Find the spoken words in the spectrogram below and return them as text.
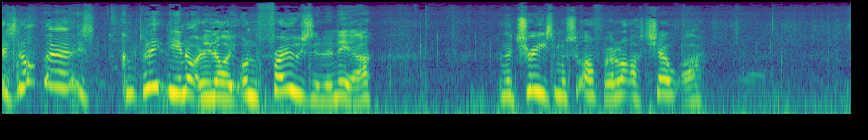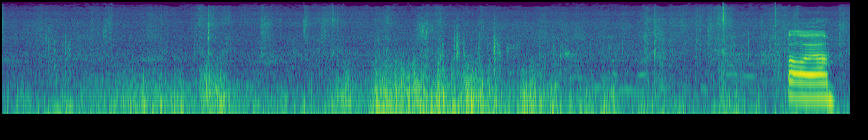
It's not there. It's completely not like unfrozen in here, and the trees must offer a lot of shelter. Oh, I am. You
